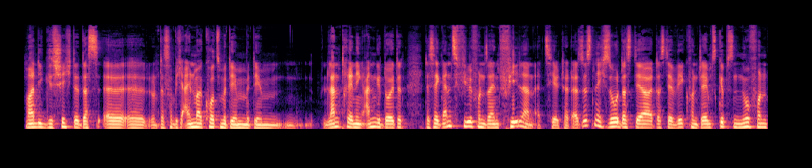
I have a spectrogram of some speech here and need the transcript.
war die Geschichte, dass, äh, äh, und das habe ich einmal kurz mit dem, mit dem Landtraining angedeutet, dass er ganz viel von seinen Fehlern erzählt hat. Also es ist nicht so, dass der, dass der Weg von James Gibson nur von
